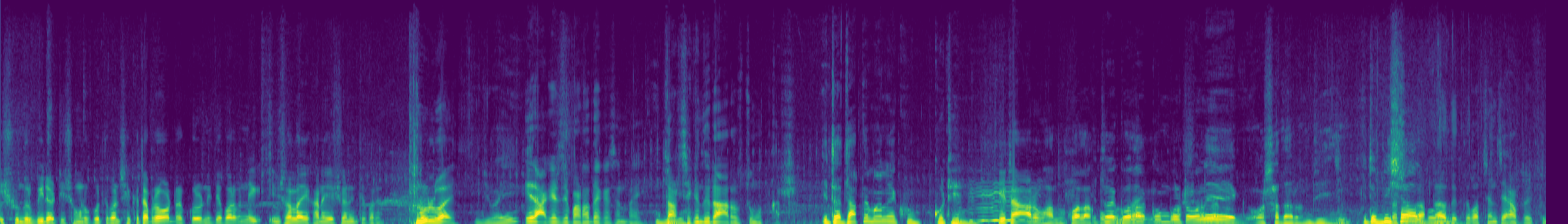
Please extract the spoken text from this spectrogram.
এই সুন্দর বিড়াটি সংগ্রহ করতে পারেন। সেক্ষেত্রে আপনারা অর্ডার করে নিতে পারবেন ইনশাল্লাহ এখানে এসে নিতে পারেন। নুরুল ভাই জি ভাই। এর আগের যে পাঠা দেখেছেন ভাই তার চেয়ে কিন্তু এটা আরও চমৎকার। এটা যাতে মানে খুব কঠিন। এটা আরও ভালো গলা এটা গলার কম্বলটা অনেক অসাধারণ জি এটা বিশাল আপনারা দেখতে পাচ্ছেন যে আমরা একটু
